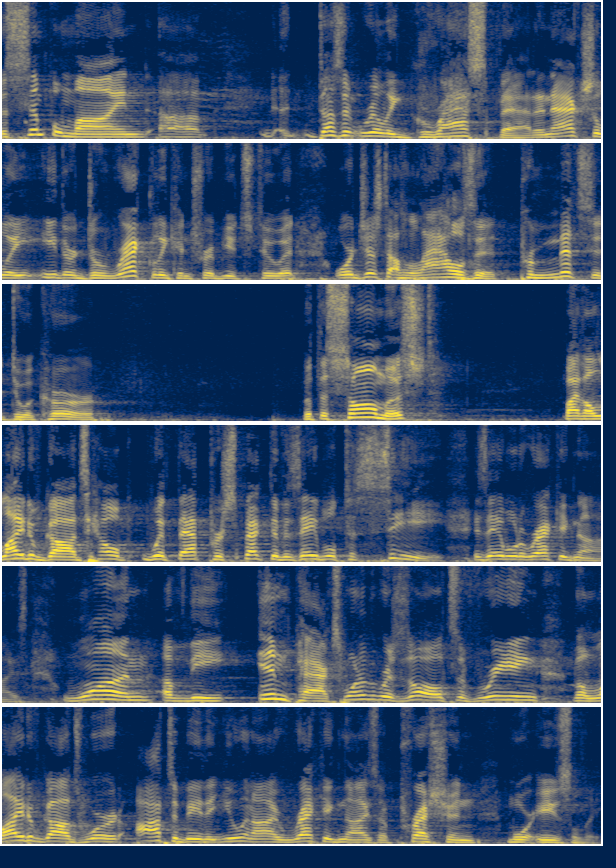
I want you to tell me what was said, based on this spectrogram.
the simple mind uh, doesn't really grasp that and actually either directly contributes to it or just allows it, permits it to occur. But the psalmist by the light of God's help, with that perspective, is able to see, is able to recognize. One of the impacts, one of the results of reading the light of God's Word ought to be that you and I recognize oppression more easily.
